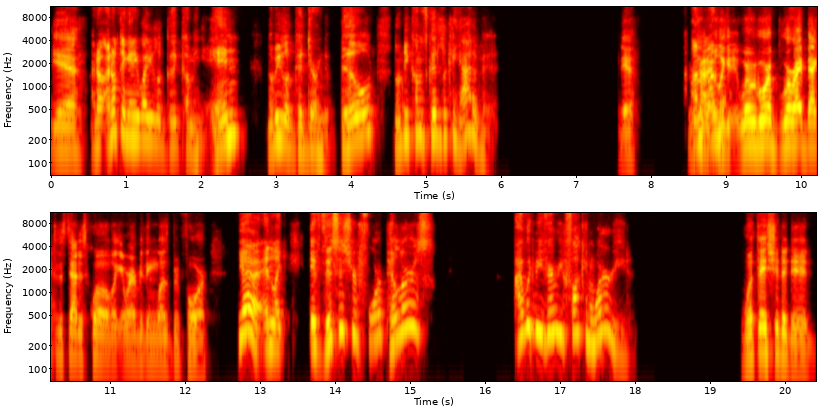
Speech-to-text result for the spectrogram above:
Yeah, I don't. I don't think anybody looked good coming in. Nobody looked good during the build. Nobody comes good looking out of it. Yeah, we're I'm, I'm, like we're, we're we're right back to the status quo, like where everything was before. Yeah, and like if this is your four pillars, I would be very fucking worried. What they should have did,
